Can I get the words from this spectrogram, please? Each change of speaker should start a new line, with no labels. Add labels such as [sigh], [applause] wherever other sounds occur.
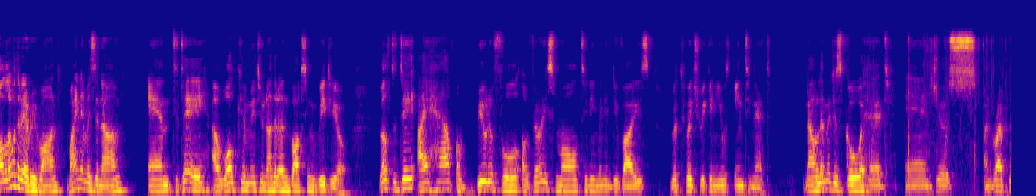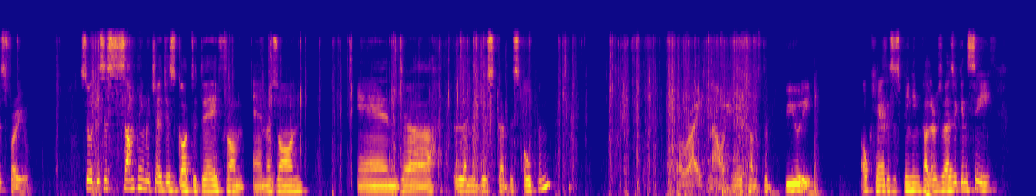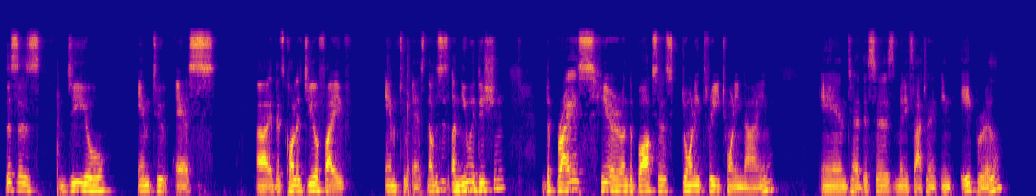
Hello there everyone, my name is Inam and today I welcome you to another unboxing video. Well today I have a beautiful, a very small teeny mini device with which we can use internet. Now let me just go ahead and just unwrap this for you. So this is something which I just got today from Amazon and uh, let me just cut this open. Alright, now here comes the beauty. Okay, this is pink in color. So as you can see, this is Jio M2S. Uh, that's called a JioFi M2S. Now this is a new edition. The price here on the box is 23.29 and uh, this is manufactured in April.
